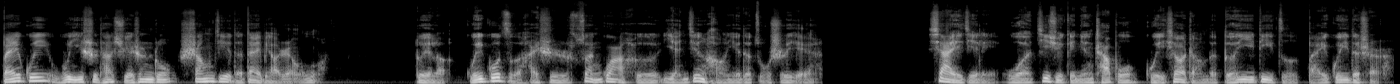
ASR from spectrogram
白圭无疑是他学生中商界的代表人物。对了，鬼谷子还是算卦和眼镜行业的祖师爷。下一集里，我继续给您插播鬼校长的得意弟子白圭的事儿。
